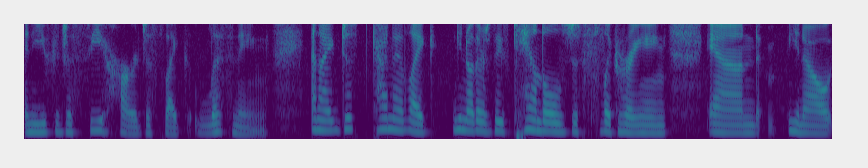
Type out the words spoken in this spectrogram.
and you could just see her just like listening and i just kind of like you know there's these candles just flickering and you know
